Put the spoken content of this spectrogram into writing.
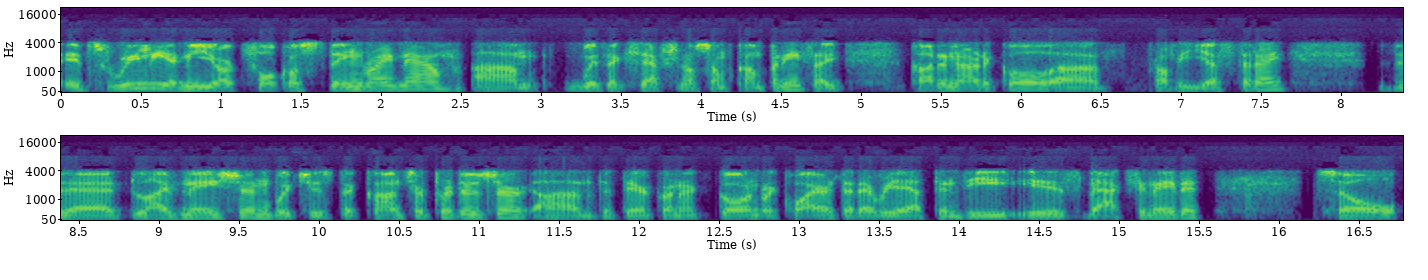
it's really a New York focused thing right now, um, with exception of some companies. I caught an article uh, probably yesterday that Live Nation, which is the concert producer, um, that they're going to go and require that every attendee is vaccinated. So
